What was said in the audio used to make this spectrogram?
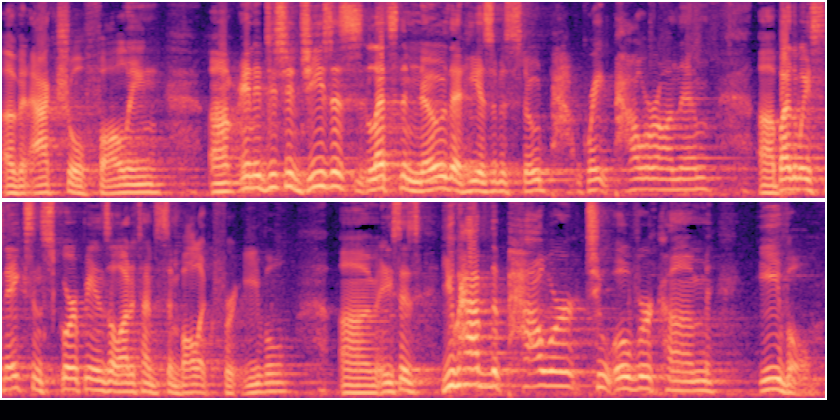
of an actual falling. Um, in addition, Jesus lets them know that he has bestowed great power on them. Uh, by the way, snakes and scorpions, a lot of times symbolic for evil. Um, and he says, You have the power to overcome evil.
